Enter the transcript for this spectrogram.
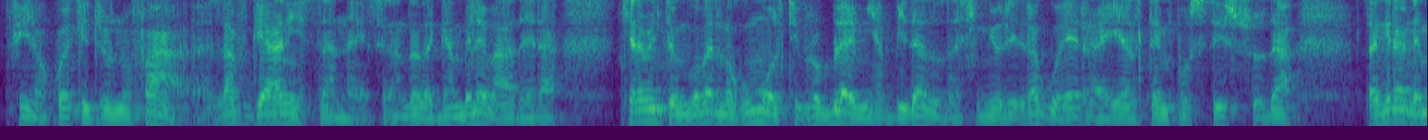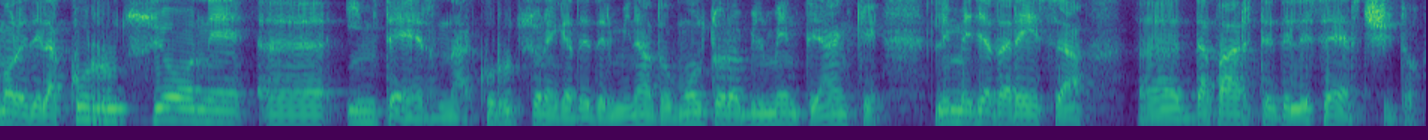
fino a qualche giorno fa l'Afghanistan, se n'è andato a gambe levate, era chiaramente un governo con molti problemi, abitato da signori della guerra e al tempo stesso da la grande mole della corruzione eh, interna, corruzione che ha determinato molto probabilmente anche l'immediata resa eh, da parte dell'esercito,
